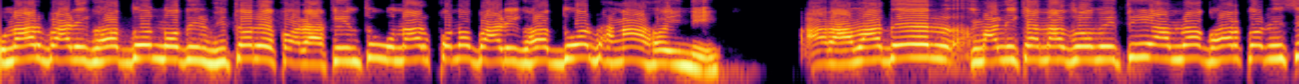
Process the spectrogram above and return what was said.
উনার বাড়ি ঘর দুয়ার নদীর ভিতরে করা, কিন্তু উনার কোনো বাড়ি ঘর দুয়ার ভাঙা হয়নি। আর আমাদের মালিকানা জমিতে আমরা ঘর করেছি,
